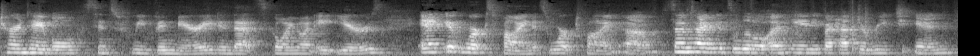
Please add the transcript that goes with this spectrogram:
turntable since we've been married and that's going on eight years and it works fine, it's worked fine. Um, sometimes it's a little unhandy if I have to reach in,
